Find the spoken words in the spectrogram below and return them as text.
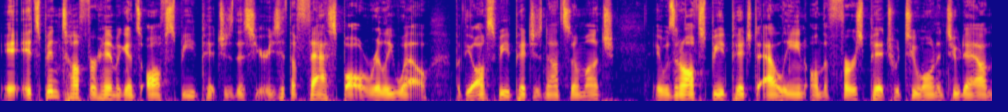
it, it's been tough for him against off-speed pitches this year he's hit the fastball really well but the off-speed pitches not so much it was an off-speed pitch to Alleyne on the first pitch with two on and two down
